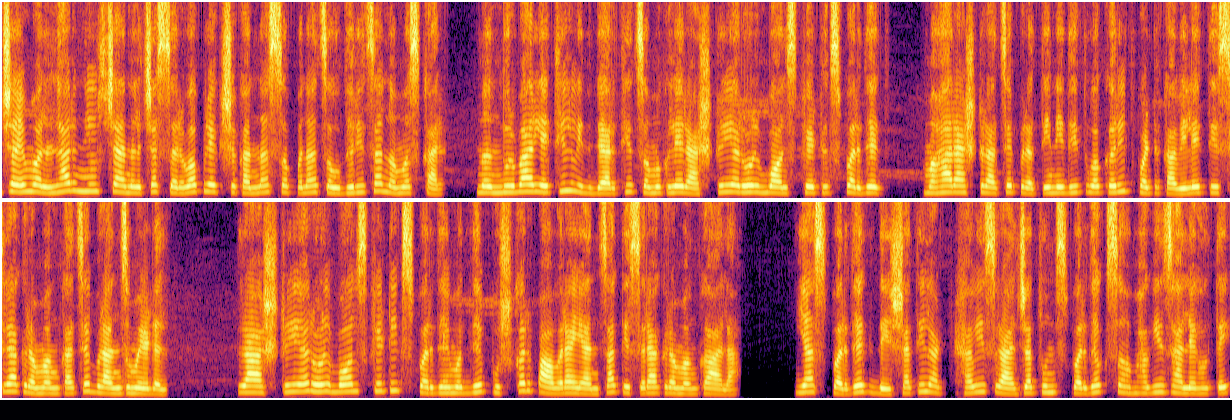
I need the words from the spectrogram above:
जय मल्हार न्यूज चॅनलच्या सर्व प्रेक्षकांना सपना चौधरीचा नमस्कार. नंदुरबार येथील विद्यार्थी चमकले राष्ट्रीय रोल बॉल स्केट स्पर्धेत महाराष्ट्राचे प्रतिनिधित्व करीत पटकाविले तिसऱ्या क्रमांकाचे ब्रांझ मेडल. राष्ट्रीय रोल बॉल स्केटिंग स्पर्धेमध्ये पुष्कर पावरा यांचा तिसरा क्रमांक आला. या स्पर्धेत देशातील अठ्ठावीस राज्यातून स्पर्धक सहभागी झाले होते.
